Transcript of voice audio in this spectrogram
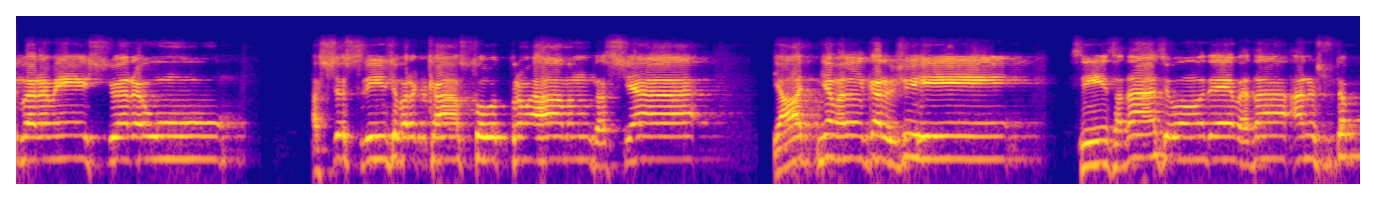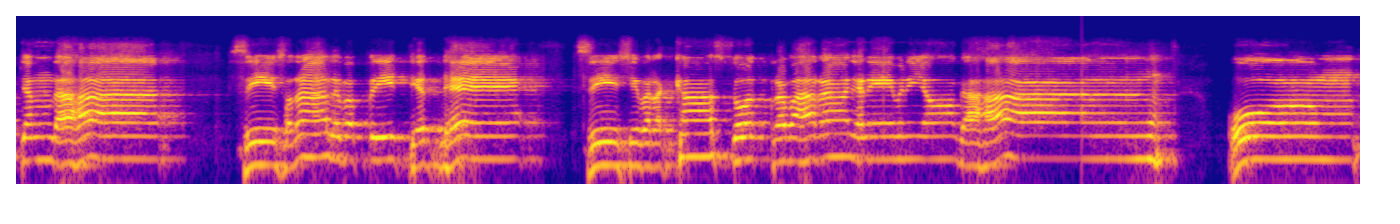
పరమేశ్వరవు అస్య శ్రీ శివరక్షా స్తోత్ర మహామంత్రస్య యాజ్ఞవల్క ఋషి श्री श्रीसदाशिवो देवता अनुष्टुप्यन्दः श्रीसदाशिवप्रीत्यर्थे श्रीशिवरक्षास्तोत्रवारायणे विनियोगः। ॐ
